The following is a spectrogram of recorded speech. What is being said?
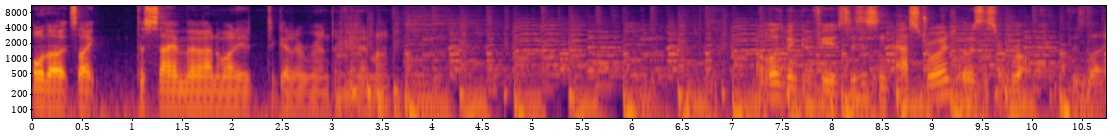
Although it's like the same amount of money to get a Rend. Okay, never mind. I've always been confused. Is this an asteroid or is this a rock? Because like,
